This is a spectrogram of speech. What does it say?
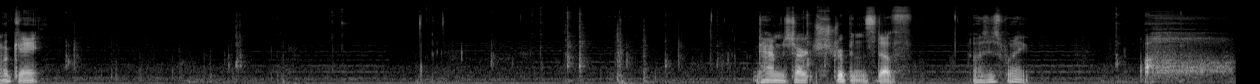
Okay. Time to start stripping stuff. Oh, is this what I... Oh.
